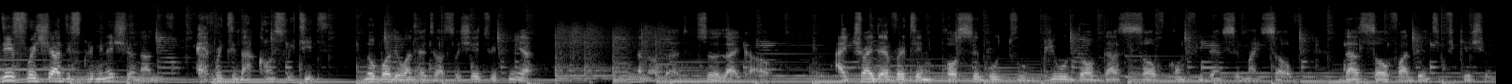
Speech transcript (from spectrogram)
this racial discrimination and everything that comes with it, nobody wanted to associate with me and all that. So, like, uh, I tried everything possible to build up that self confidence in myself, that self identification.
